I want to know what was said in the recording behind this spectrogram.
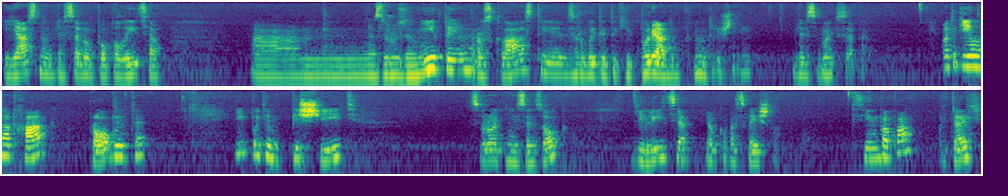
і ясно для себе по полицях зрозуміти, розкласти, зробити такий порядок внутрішній для самих себе. Отакий лайфхак, пробуйте. І потім пишіть, зворотній зв'язок. Діліться, як у вас вийшло. Всім па-па, удачі!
